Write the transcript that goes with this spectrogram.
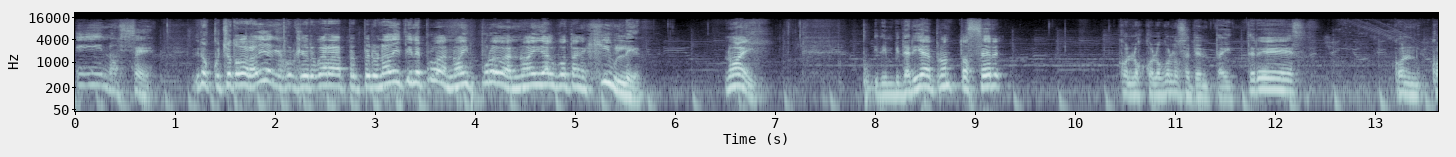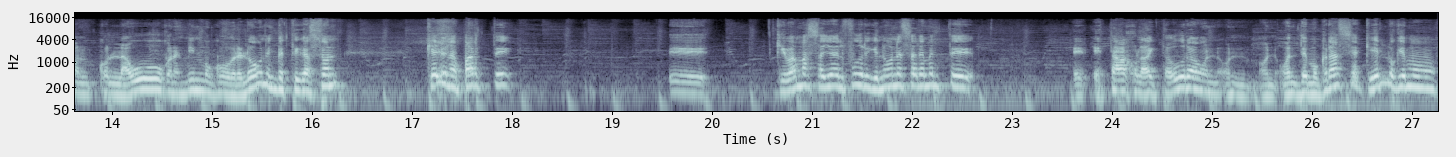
Y no sé. Yo lo escucho toda la vida que Jorge Vergara, pe- pero nadie tiene pruebas, no hay pruebas, no hay algo tangible. No hay. Y te invitaría de pronto a hacer con los Colo Colo 73, con, con, con la U, con el mismo Cobreloa, una investigación que hay una parte eh, que va más allá del fútbol y que no necesariamente eh, está bajo la dictadura o en, democracia, que es lo que hemos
